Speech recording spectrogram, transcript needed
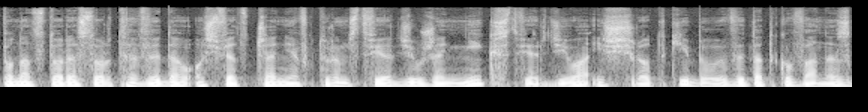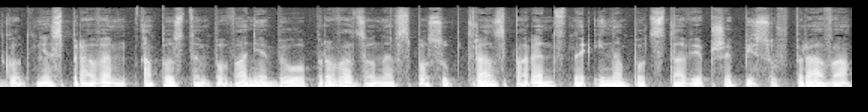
Ponadto resort wydał oświadczenie, w którym stwierdził, że NIK stwierdziła, iż środki były wydatkowane zgodnie z prawem, a postępowanie było prowadzone w sposób transparentny i na podstawie przepisów prawa.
